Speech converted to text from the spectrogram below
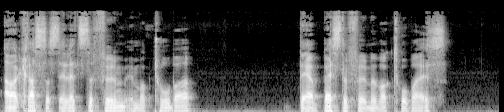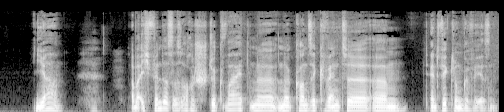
Aber krass, dass der letzte Film im Oktober der beste Film im Oktober ist. Ja. Aber ich finde, es ist auch ein Stück weit eine, eine konsequente ähm, Entwicklung gewesen.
